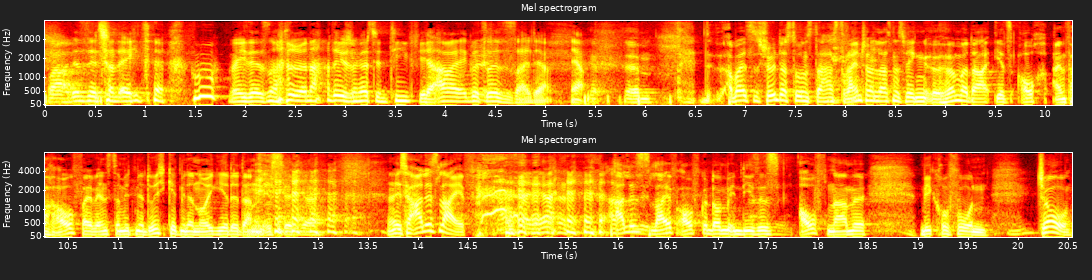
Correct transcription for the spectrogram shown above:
Wow, das ist jetzt schon echt, huh, wenn ich das noch drüber nachdenke, schon ganz schön tief hier. Aber gut, so ist es halt, ja. ja. ja ähm, aber es ist schön, dass du uns da hast reinschauen lassen. Deswegen hören wir da jetzt auch einfach auf, weil wenn es da mit mir durchgeht, mit der Neugierde, dann ist ja, wieder, dann ist ja alles live. Ja, alles live aufgenommen in dieses Aufnahmemikrofon. Mhm. Joe,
